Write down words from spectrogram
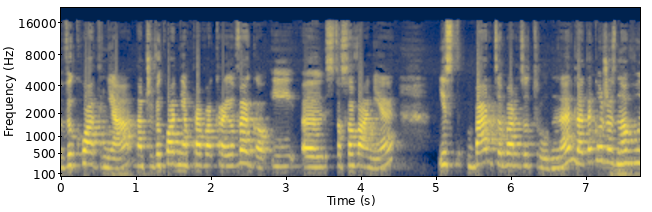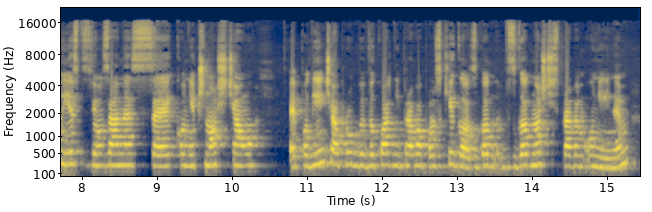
wykładnia, znaczy wykładnia prawa krajowego i stosowanie jest bardzo, bardzo trudne, dlatego że znowu jest związane z koniecznością podjęcia próby wykładni prawa polskiego w zgodności z prawem unijnym,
